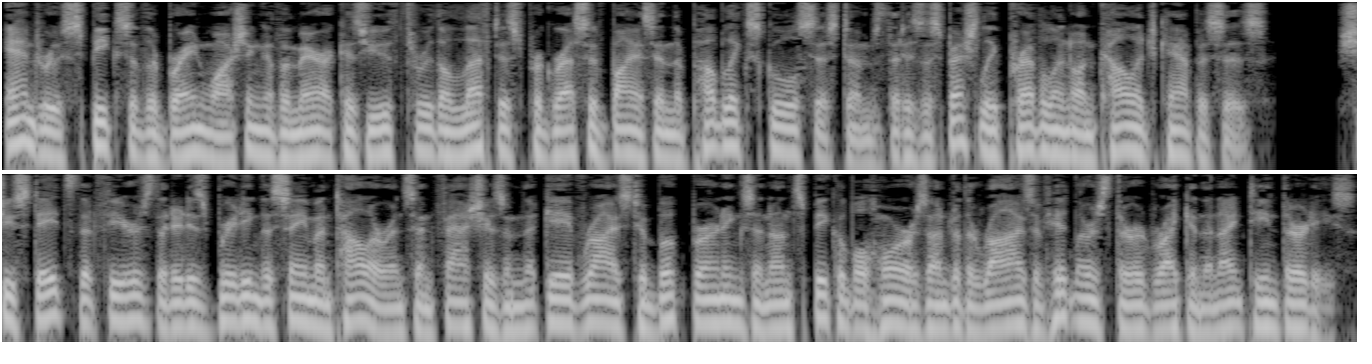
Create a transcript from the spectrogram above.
Andrews speaks of the brainwashing of America's youth through the leftist progressive bias in the public school systems that is especially prevalent on college campuses. She states that fears that it is breeding the same intolerance and fascism that gave rise to book burnings and unspeakable horrors under the rise of Hitler's Third Reich in the 1930s.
